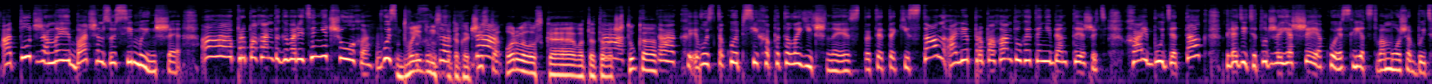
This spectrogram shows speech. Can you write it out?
а тут жа мы бачым зусім іншае. А прапаганда говорится нічога. Вось двоедумство да, такое чисто да. орвеловская вот эта так, вот штука. так вось такой психопаталагічны такі стан але прапаганду гэта не бянтэжыць. Хай будзе так. Глядзіце тут же яшчэ якое следство можа быть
